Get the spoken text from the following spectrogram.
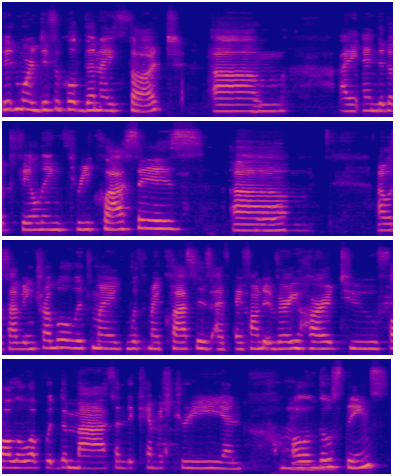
bit more difficult than I thought. Um, I ended up failing three classes. Um, I was having trouble with my with my classes. I, I, found it very hard to follow up with the math and the chemistry and mm. all of hmm. those things.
